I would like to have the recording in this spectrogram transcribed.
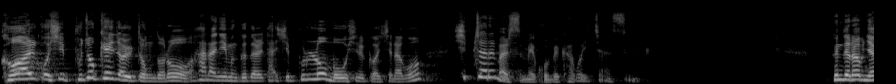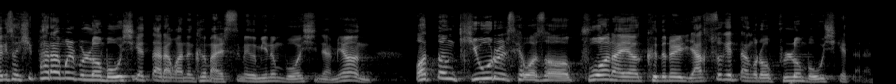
거할 곳이 부족해질 정도로 하나님은 그들을 다시 불러 모으실 것이라고 10절의 말씀에 고백하고 있지 않습니까? 근데 여러분 여기서 휘파람을 불러 모으시겠다라고 하는 그 말씀의 의미는 무엇이냐면 어떤 기호를 세워서 구원하여 그들을 약속의 땅으로 불러 모으시겠다라는.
